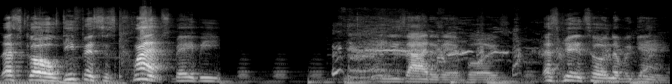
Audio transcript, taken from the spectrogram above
Let's go. Defense is clamps, baby. And he's out of there, boys. Let's get into another game.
